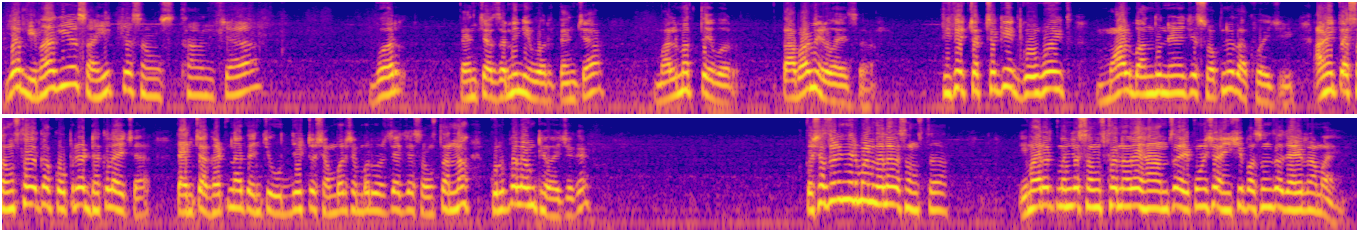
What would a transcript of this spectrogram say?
या विभागीय साहित्य संस्थांच्या वर त्यांच्या जमिनीवर त्यांच्या मालमत्तेवर ताबा मिळवायचा तिथे चकचकीत गुळगुळीत माल बांधून नेण्याची स्वप्न दाखवायची. आणि त्या संस्था एका कोपऱ्यात ढकलायच्या. त्यांच्या घटना त्यांची उद्दिष्ट शंभर शंभर वर्षाच्या संस्थांना कुलप लावून ठेवायचे काय? कशासाठी निर्माण झाल्या या संस्था? इमारत म्हणजे संस्था नव्हे हा आमचा एकोणीशे ऐंशी पासूनचा जाहीरनामा आहे.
